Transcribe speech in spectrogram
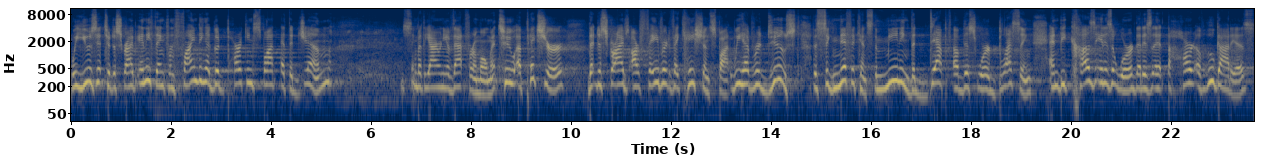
We use it to describe anything from finding a good parking spot at the gym. Let's think about the irony of that for a moment, to a picture that describes our favorite vacation spot. We have reduced the significance, the meaning, the depth of this word blessing. And because it is a word that is at the heart of who God is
